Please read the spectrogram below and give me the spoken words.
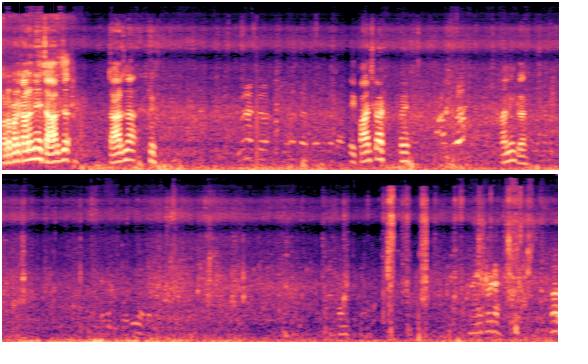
फटाफट काढ नाही चार्ज चार्ज ना एक पाच Ủa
